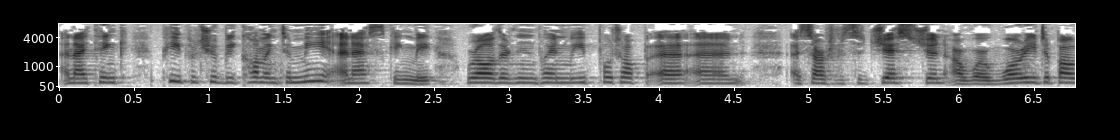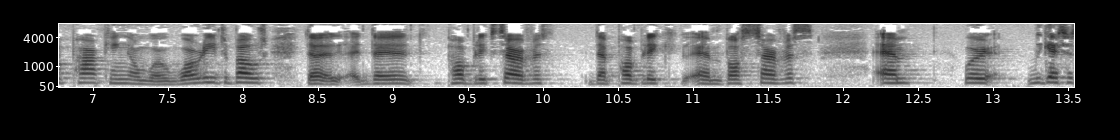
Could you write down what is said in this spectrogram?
And I think people should be coming to me and asking me rather than when we put up a, a, a sort of suggestion or we're worried about parking or we're worried about the, the public service, the public um, bus service. Um, where we get a,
